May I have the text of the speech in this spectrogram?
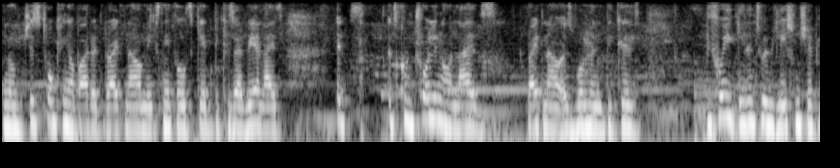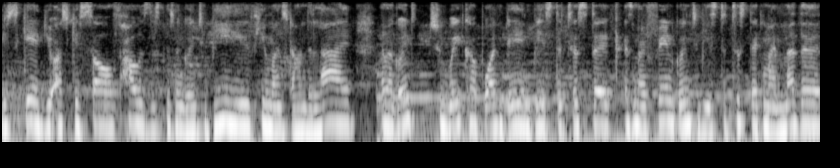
You know, just talking about it right now makes me feel scared because I realize it's it's controlling our lives right now as women because before you get into a relationship, you're scared. You ask yourself, how is this person going to be a few months down the line? Am I going to wake up one day and be a statistic? Is my friend going to be a statistic? My mother,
